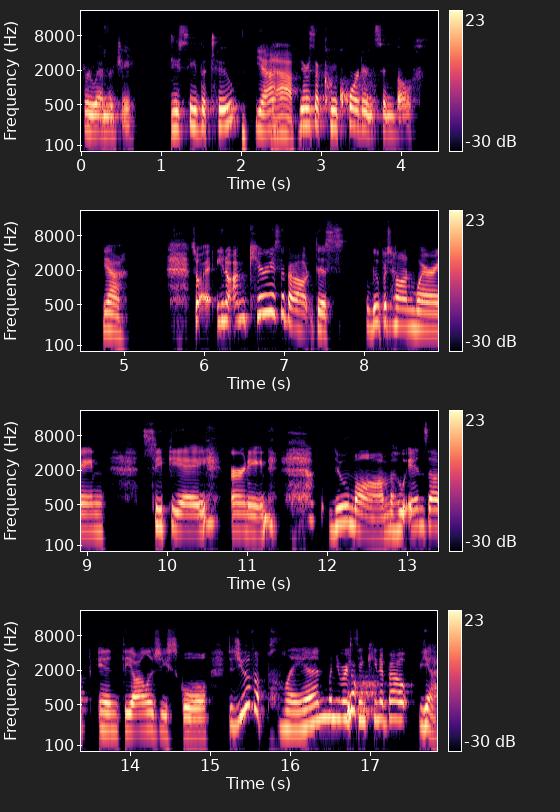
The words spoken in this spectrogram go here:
through energy. Do you see the two? Yeah. yeah. There's a concordance in both. Yeah. So, you know, I'm curious about this Louboutin wearing, CPA earning new mom who ends up in theology school. Did you have a plan when you were thinking about? Yeah.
